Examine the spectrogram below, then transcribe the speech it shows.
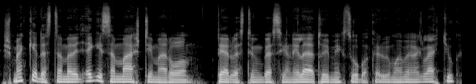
és megkérdeztem, mert egy egészen más témáról terveztünk beszélni, lehet, hogy még szóba kerül, majd meglátjuk.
